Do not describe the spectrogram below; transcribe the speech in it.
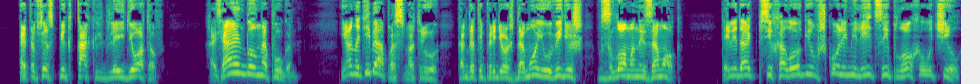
— Это все спектакль для идиотов. Хозяин был напуган. Я на тебя посмотрю, когда ты придешь домой и увидишь взломанный замок. Ты, видать, психологию в школе милиции плохо учил.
